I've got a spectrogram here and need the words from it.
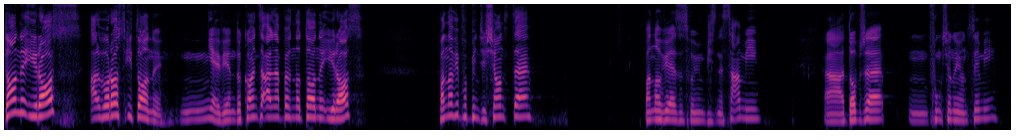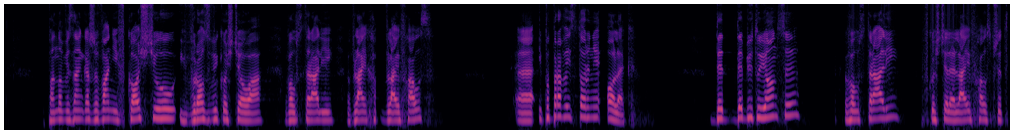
Tony i Ros, albo Ros i Tony. Nie wiem do końca, ale na pewno Tony i Ros. Panowie po pięćdziesiątce, panowie ze swoimi biznesami, dobrze mm, funkcjonującymi, panowie zaangażowani w kościół i w rozwój kościoła w Australii, w Lifehouse. E, I po prawej stronie Olek, de, debiutujący w Australii w kościele Lifehouse przed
